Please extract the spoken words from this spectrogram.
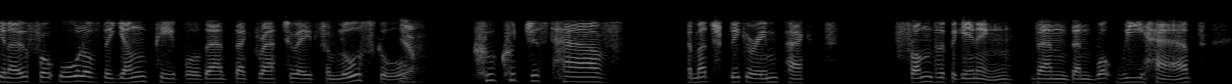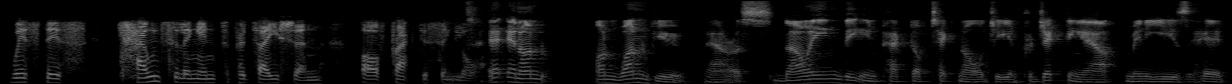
you know, for all of the young people that that graduate from law school, yeah. who could just have a much bigger impact from the beginning than than what we had with this counseling interpretation of practicing law. And, and on on one view, Maurus, knowing the impact of technology and projecting out many years ahead,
